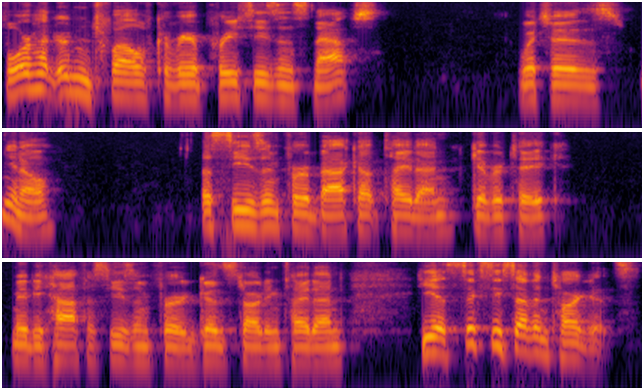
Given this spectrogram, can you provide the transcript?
412 career preseason snaps, which is you know a season for a backup tight end, give or take, maybe half a season for a good starting tight end. He has 67 targets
